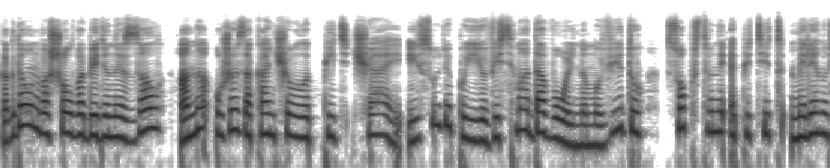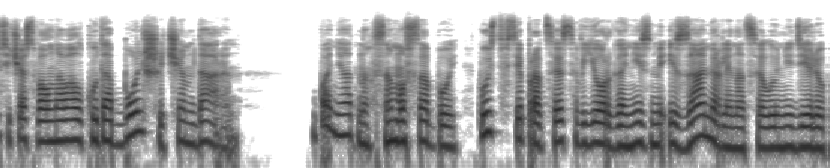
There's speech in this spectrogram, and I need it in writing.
Когда он вошел в обеденный зал, она уже заканчивала пить чай, и, судя по ее весьма довольному виду, собственный аппетит Милену сейчас волновал куда больше, чем Даррен. Понятно, само собой. Пусть все процессы в ее организме и замерли на целую неделю,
